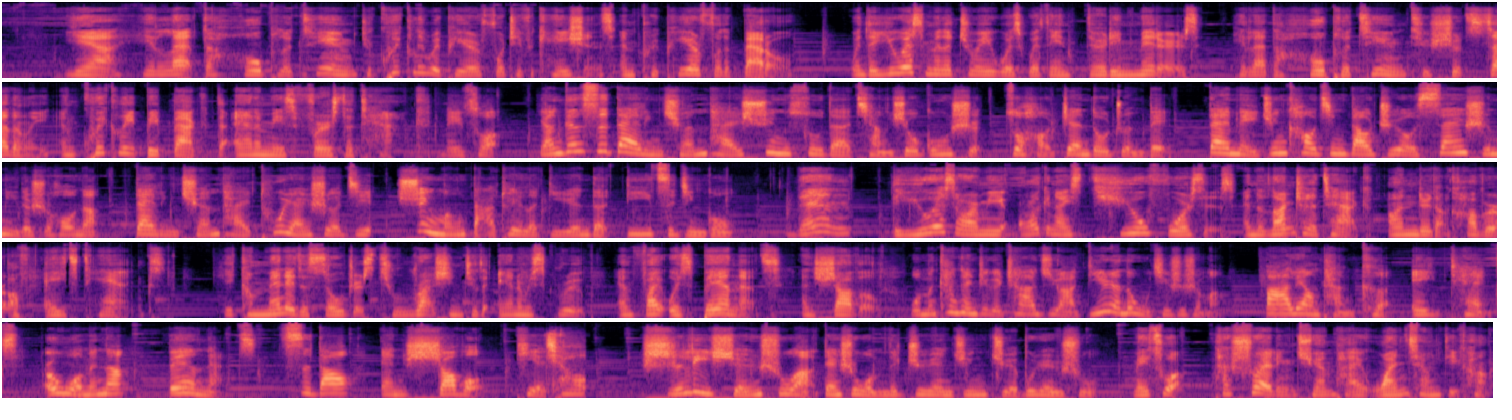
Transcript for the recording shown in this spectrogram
Yeah, he led the whole platoon to quickly repair fortifications and prepare for the battle. When the US military was within 30 meters, he led the whole platoon to shoot suddenly and quickly beat back the enemy's first attack. 没错，杨根思带领全排迅速的抢修工事，做好战斗准备。 待美军靠近到只有三十米的时候呢，带领全排突然射击，迅猛打退了敌人的第一次进攻。Then the US Army organized two forces and launched an attack under the cover of eight tanks. He commanded the soldiers to rush into the enemy's group and fight with bayonets and shovel. 我们看看这个差距啊，敌人的武器是什么？八辆坦克 （eight tanks），而我们呢，bayonets 刺刀 and shovel 铁锹， 实力悬殊啊！但是我们的志愿军绝不认输。没错，他率领全排顽强抵抗。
